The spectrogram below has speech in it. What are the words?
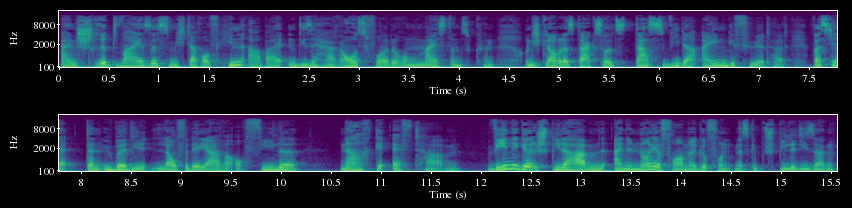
ein schrittweises mich darauf hinarbeiten, diese Herausforderungen meistern zu können. Und ich glaube, dass Dark Souls das wieder eingeführt hat, was ja dann über die Laufe der Jahre auch viele nachgeäfft haben. Wenige Spiele haben eine neue Formel gefunden. Es gibt Spiele, die sagen,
